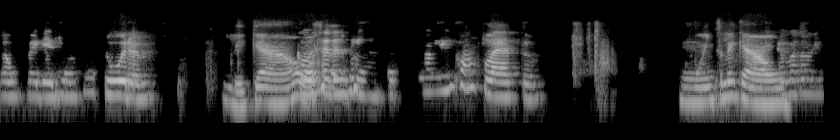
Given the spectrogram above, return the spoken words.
Eu, peguei de uma pintura. Legal. Comecei a desenhar. Tá bem completo. Muito legal. Eu vou também.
